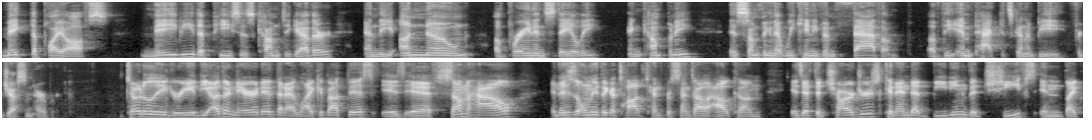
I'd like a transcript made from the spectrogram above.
make the playoffs. Maybe the pieces come together, and the unknown of Brandon Staley and company is something that we can't even fathom of the impact it's going to be for Justin Herbert. Totally agree. The other narrative that I like about this is if somehow and this is only like a top 10 percentile outcome, is if the Chargers can end up beating the Chiefs in like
